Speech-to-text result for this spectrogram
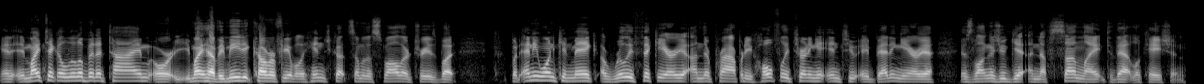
And it might take a little bit of time or you might have immediate cover if you're able to hinge cut some of the smaller trees, but but anyone can make a really thick area on their property, hopefully turning it into a bedding area as long as you get enough sunlight to that location.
